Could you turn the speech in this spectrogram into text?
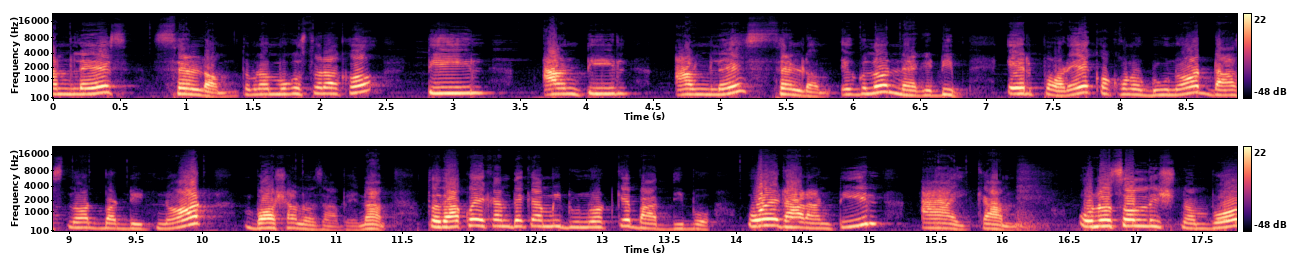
আনলেস সেলডম তোমরা মুখস্থ রাখো। টিল আনটিল আনলেস সেলডম এগুলো নেগেটিভ এরপরে কখনো ডু নট ডাস নট বা ডিড নট বসানো যাবে না। তো দেখো এখান থেকে আমি ডু নটকে বাদ দিব। Wait her until I come উনচল্লিশ নম্বর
